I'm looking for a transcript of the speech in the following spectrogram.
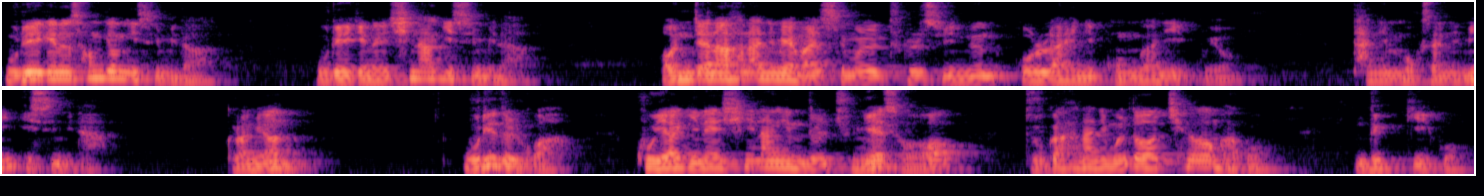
우리에게는 성경이 있습니다. 우리에게는 신학이 있습니다. 언제나 하나님의 말씀을 들을 수 있는 온라인 공간이 있고요. 담임 목사님이 있습니다. 그러면 우리들과 구약인의 신앙인들 중에서 누가 하나님을 더 체험하고 느끼고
